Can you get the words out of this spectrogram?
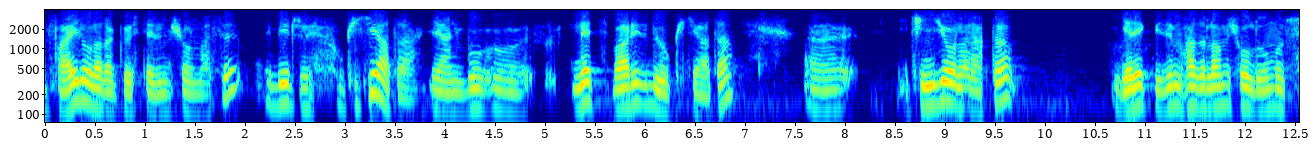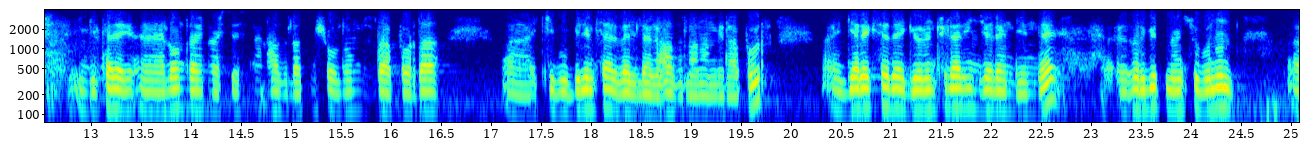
fail olarak gösterilmiş olması bir hukuki hata. Yani bu e, net, bariz bir hukuki hata. Ee, ikinci olarak da gerek bizim hazırlamış olduğumuz İngiltere e, Londra Üniversitesi'nden hazırlatmış olduğumuz raporda e, ki bu bilimsel verilerle hazırlanan bir rapor e, gerekse de görüntüler incelendiğinde e, örgüt mensubunun e,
